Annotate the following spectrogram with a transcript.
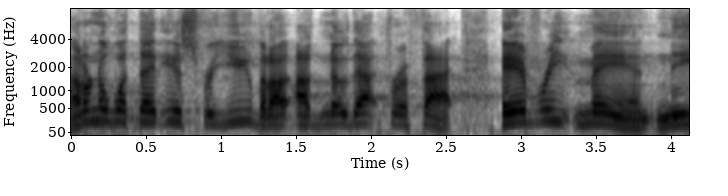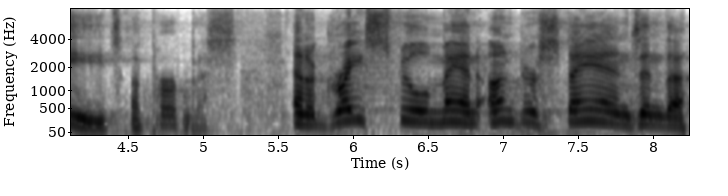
I don't know what that is for you, but I, I know that for a fact. Every man needs a purpose. And a grace filled man understands in the,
